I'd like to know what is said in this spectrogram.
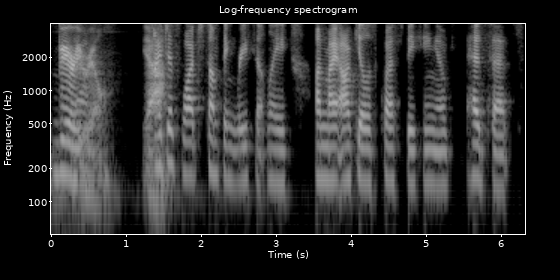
very yeah. real. Yeah. I just watched something recently on my Oculus Quest, speaking of headsets,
